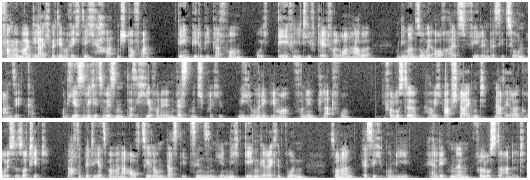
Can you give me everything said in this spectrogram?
fangen wir mal gleich mit dem richtig harten Stoff an. Den P2P-Plattformen, wo ich definitiv Geld verloren habe und die man somit auch als Fehlinvestitionen ansehen kann. Und hier ist es wichtig zu wissen, dass ich hier von den Investments spreche, nicht unbedingt immer von den Plattformen. Die Verluste habe ich absteigend nach ihrer Größe sortiert. Beachtet bitte jetzt bei meiner Aufzählung, dass die Zinsen hier nicht gegengerechnet wurden, sondern es sich um die erlittenen Verluste handelt.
